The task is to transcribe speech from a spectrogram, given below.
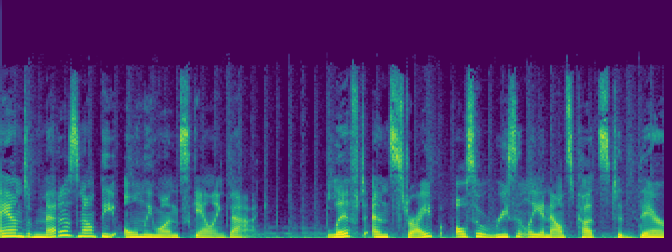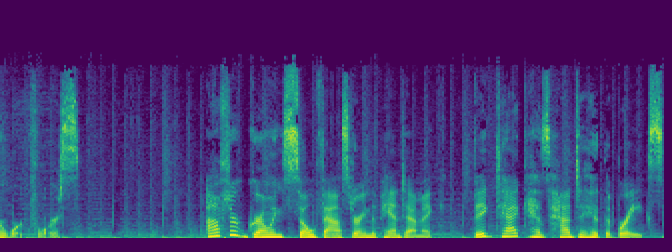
And Meta's not the only one scaling back. Lyft and Stripe also recently announced cuts to their workforce. After growing so fast during the pandemic, big tech has had to hit the brakes,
